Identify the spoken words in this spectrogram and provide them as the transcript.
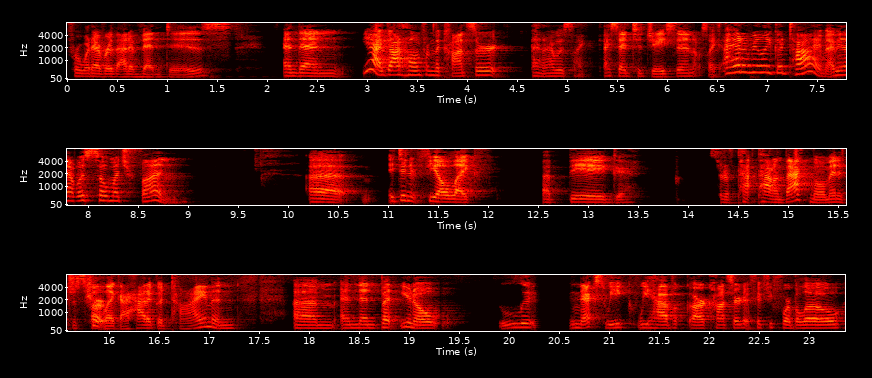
for whatever that event is. And then yeah, I got home from the concert and I was like I said to Jason, I was like I had a really good time. I mean, that was so much fun. Uh it didn't feel like a big sort of pat, pat on the back moment. It just Sure. felt like I had a good time and um and then but you know li- next week we have our concert at 54 below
